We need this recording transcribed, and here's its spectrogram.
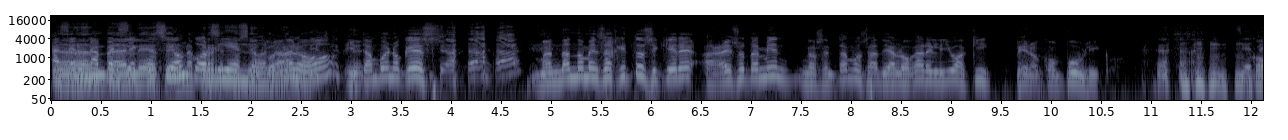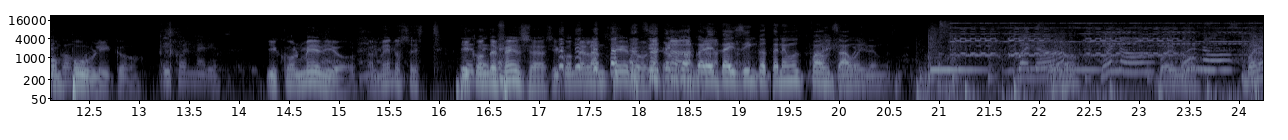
a hacer una persecución una corriendo, persecución ¿no? corriendo. Claro, y tan bueno que es. Mandando mensajitos, si quiere, a eso también. Nos sentamos a dialogar él y yo aquí, pero con público. Con con- público. Y con medios. Y con medios. Al menos este. Y con defensas. Y con delanteros. 7 con cabrón. 45, tenemos pausa, volvemos. Bueno, bueno, Bueno. bueno,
